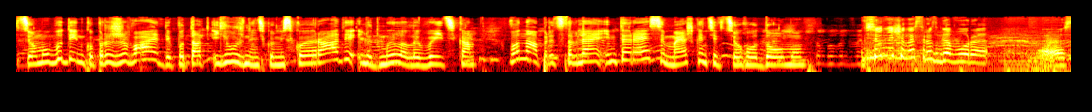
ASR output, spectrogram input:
В цьому будинку проживає депутат Южненської міської ради Людмила Левицька. Вона представляє інтереси мешканців цього дому. Все началось с разговора э, С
